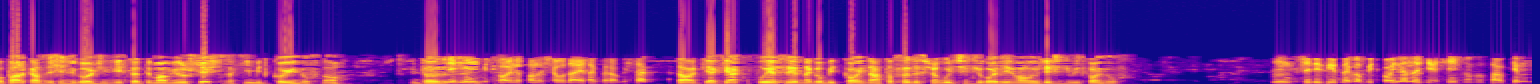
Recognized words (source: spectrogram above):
koparka z 10 godzin i wtedy mam już 10 takich bitcoinów, no. I to, 10 bitcoinów panu się udaje tak wyrobić, tak? tak, jak ja kupuję sobie jednego bitcoina, to wtedy w ciągu 10 godzin mam już 10 bitcoinów. Mm, czyli z jednego bitcoina na 10, no to całkiem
